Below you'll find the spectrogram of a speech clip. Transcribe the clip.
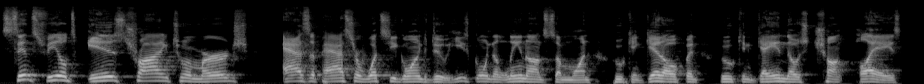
since Fields is trying to emerge as a passer, what's he going to do? He's going to lean on someone who can get open, who can gain those chunk plays,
